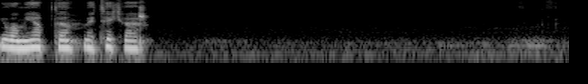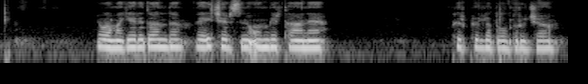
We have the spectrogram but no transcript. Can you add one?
yuvamı yaptım ve tekrar yuvama geri döndüm ve içerisine 11 tane pırpırla dolduracağım.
